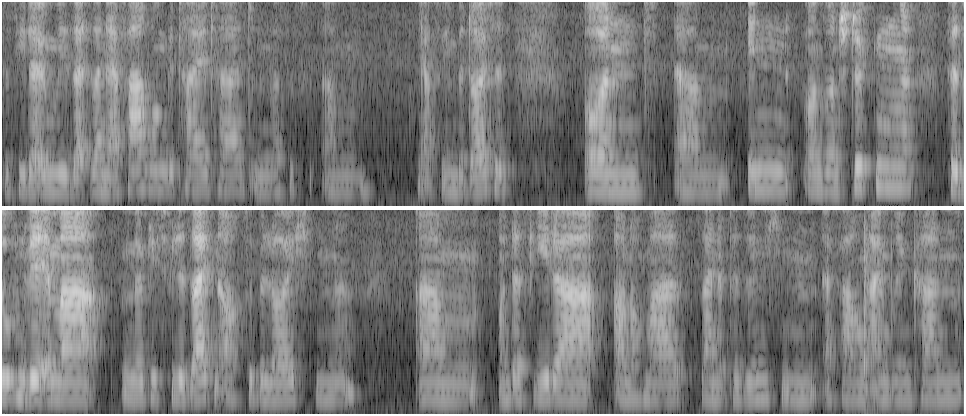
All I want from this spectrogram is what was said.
dass jeder irgendwie seine Erfahrungen geteilt hat und was es ähm, ja, für ihn bedeutet. Und ähm, in unseren Stücken versuchen wir immer, möglichst viele Seiten auch zu beleuchten. Ne? Ähm, und dass jeder auch nochmal seine persönlichen Erfahrungen einbringen kann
